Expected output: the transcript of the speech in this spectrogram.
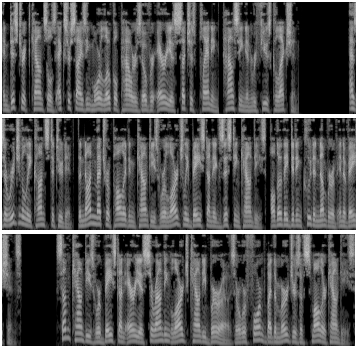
and district councils exercising more local powers over areas such as planning, housing and refuse collection. As originally constituted, the non-metropolitan counties were largely based on existing counties, although they did include a number of innovations. Some counties were based on areas surrounding large county boroughs or were formed by the mergers of smaller counties.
